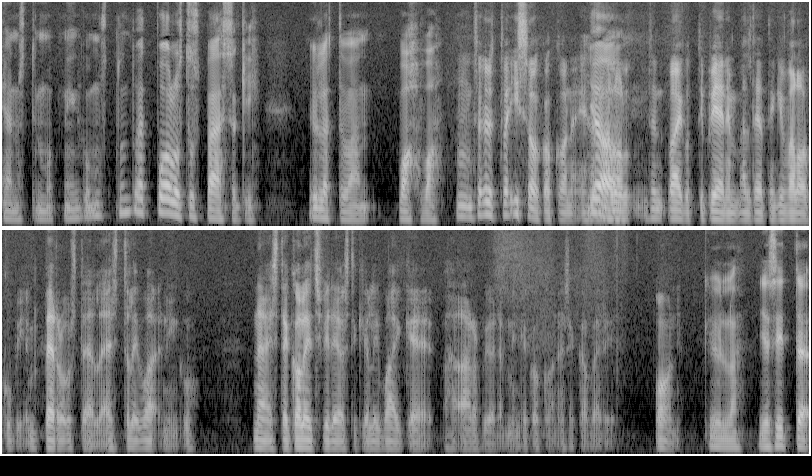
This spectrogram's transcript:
hienosti, mutta niin kuin musta tuntuu, että puolustuspäässäkin yllättävän vahva. Mm, se on yllättävän iso kokoinen. Ihan Joo. valo, se vaikutti pienemmältä jotenkin valokuvien perusteella. Ja sitten oli va, niin kuin, näistä college-videoistakin oli vaikea vähän arvioida, minkä kokoinen se kaveri on. Kyllä. Ja sitten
